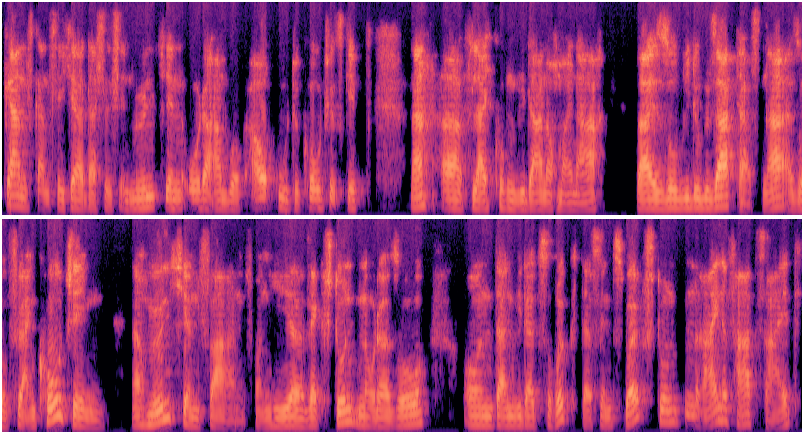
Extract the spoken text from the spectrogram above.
ganz, ganz sicher, dass es in München oder Hamburg auch gute Coaches gibt. Na, äh, vielleicht gucken wir da nochmal nach, weil so wie du gesagt hast, na, also für ein Coaching nach München fahren, von hier sechs Stunden oder so, und dann wieder zurück, das sind zwölf Stunden reine Fahrzeit,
